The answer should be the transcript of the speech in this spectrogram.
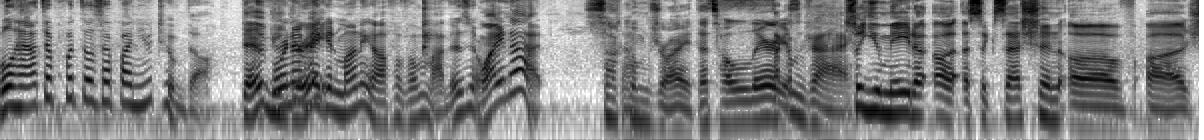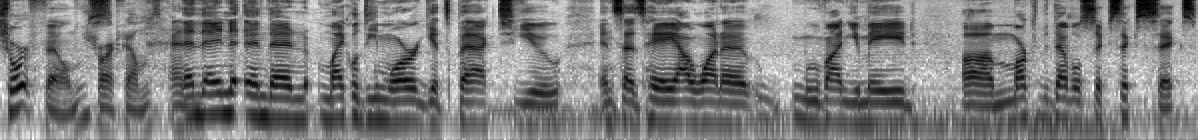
we'll have to put those up on YouTube, though. That would If be We're not making money off of them. There's Why not? Suck 'em dry. That's hilarious. 'em dry. So you made a, a, succession of uh, short films. Short films, And, and- then and then Michael D. Moore gets back to you and says, "Hey, I want to move on. You made um, Mark of the Devil six six six.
